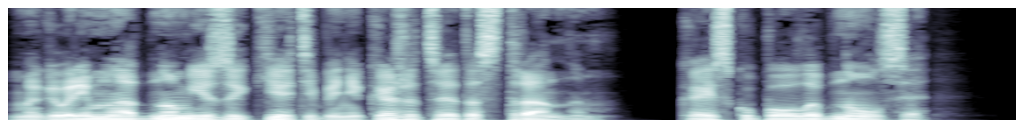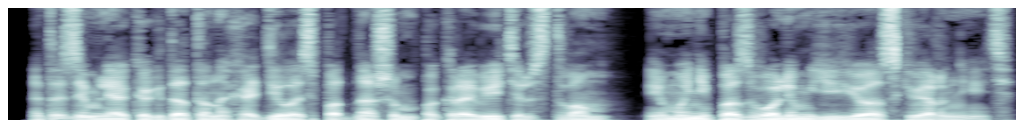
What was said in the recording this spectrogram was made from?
Мы говорим на одном языке, тебе не кажется это странным? Кай скупо улыбнулся. Эта земля когда-то находилась под нашим покровительством, и мы не позволим ее осквернить.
